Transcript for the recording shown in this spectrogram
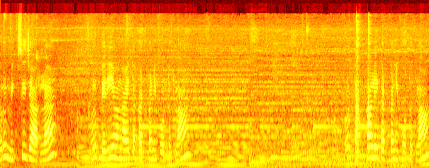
ஒரு மிக்சி ஜாரில் ஒரு பெரிய வெங்காயத்தை கட் பண்ணி போட்டுக்கலாம். ஒரு தக்காளி கட் பண்ணி போட்டுக்கலாம்.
